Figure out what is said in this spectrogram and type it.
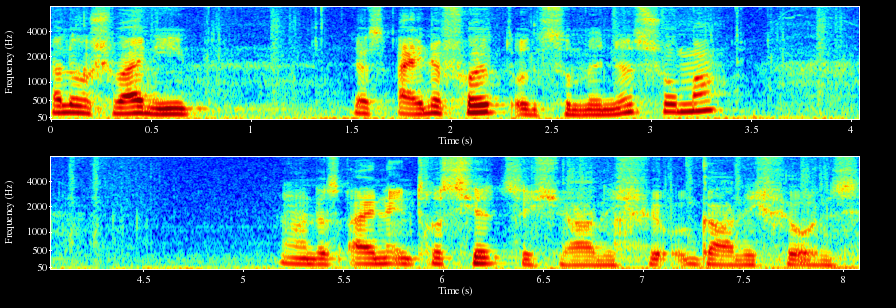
Hallo Schweini. Das eine folgt uns zumindest schon mal. Ja, das eine interessiert sich ja nicht für gar nicht für uns.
